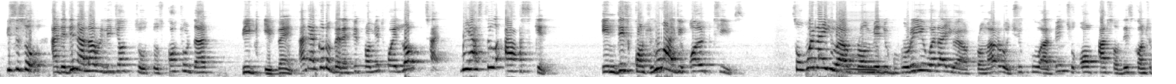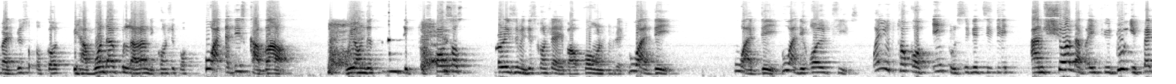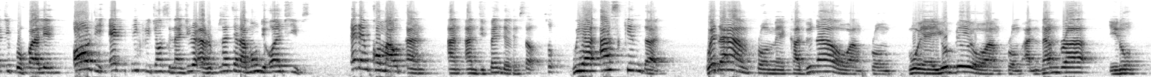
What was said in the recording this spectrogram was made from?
You see, so, and they didn't allow religion to, to scuttle that big event, and they're going to benefit from it for a long time. We are still asking in this country, who are the oil thieves? So whether you are from Meduguri, whether you are from Arochukwu, I've been to all parts of this country by the grace of God. We have wonderful around the country, but who are these cabal? We understand the sponsors of tourism in this country are about 400. Who are they? Who are they? Who are the oil thieves? When you talk of inclusivity, I'm sure that if you do effective profiling, all the ethnic regions in Nigeria are represented among the oil chiefs. Let them come out and, and, and defend themselves. So we are asking that whether I'm from uh, Kaduna or I'm from Yobe or I'm from Anambra, you know,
